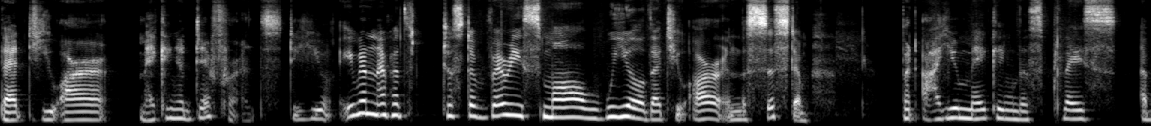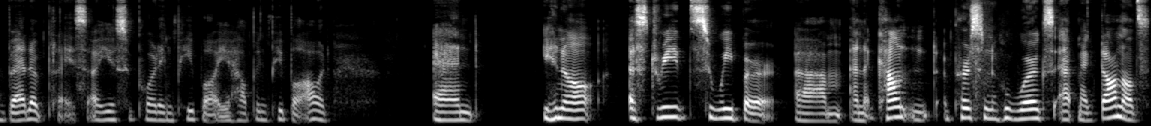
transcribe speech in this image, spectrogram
that you are making a difference? Do you, even if it's just a very small wheel that you are in the system, but are you making this place a better place? Are you supporting people? Are you helping people out? And, you know, a street sweeper, um, an accountant, a person who works at McDonald's,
